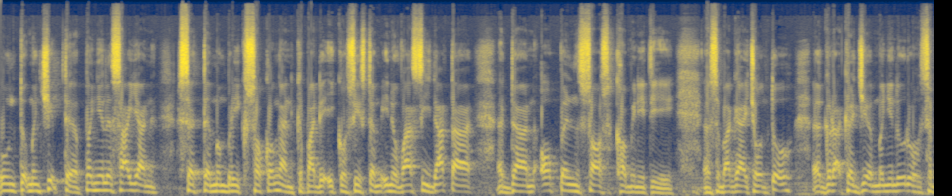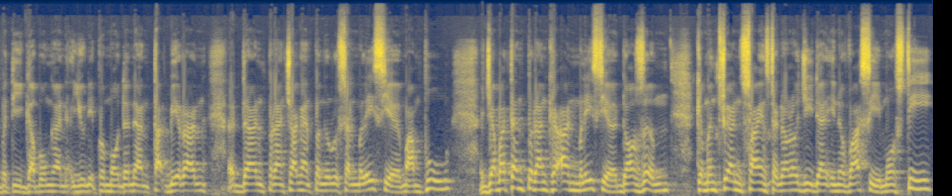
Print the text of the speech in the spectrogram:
untuk mencipta penyelesaian serta memberi sokongan kepada ekosistem inovasi data dan open source community. Eh, sebagai contoh, gerak kerja menyeluruh seperti gabungan unit pemodenan tadbiran dan perancangan pengurusan Malaysia mampu Jabatan Perangkaan Malaysia DOZEM Momentum, Kementerian Sains Teknologi dan Inovasi MOSTI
